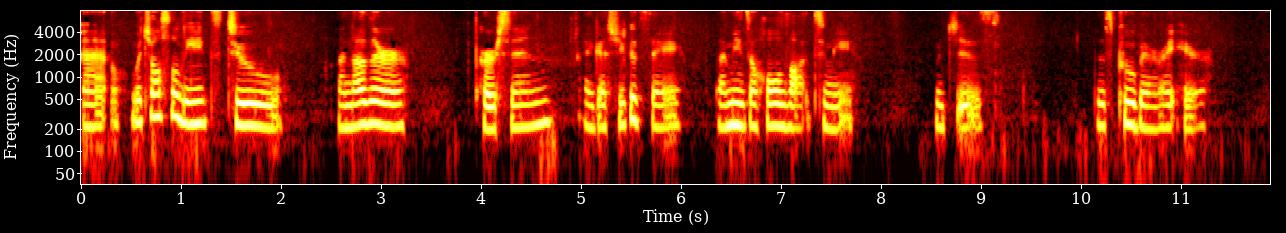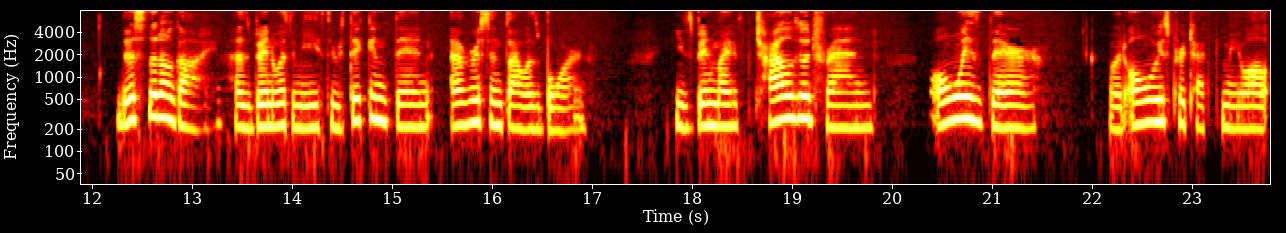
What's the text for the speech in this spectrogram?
Uh, which also leads to another person, I guess you could say, that means a whole lot to me, which is this Pooh Bear right here. This little guy has been with me through thick and thin ever since I was born. He's been my childhood friend, always there, would always protect me while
